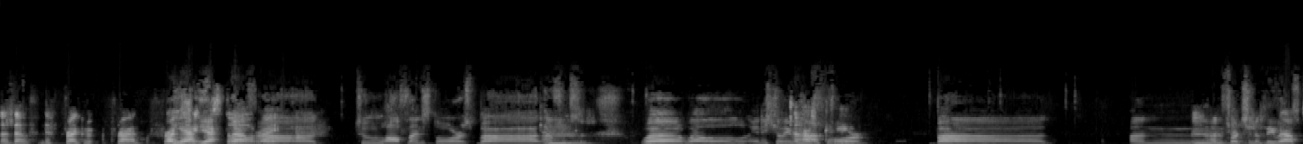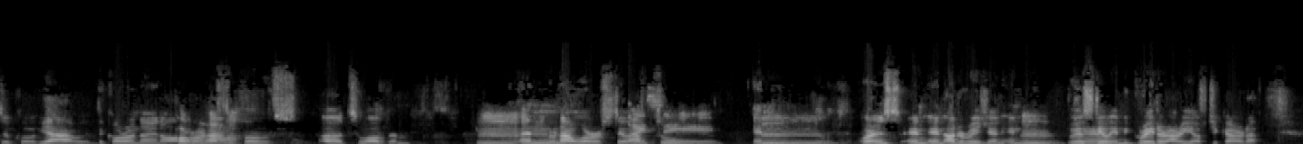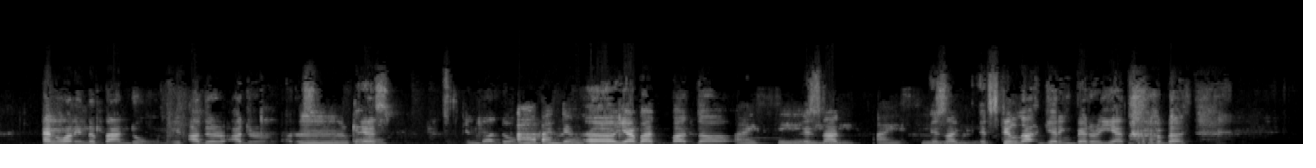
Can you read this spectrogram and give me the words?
uh, the the frag frag frag oh yeah, yeah, store, have right? uh two offline stores, but Mm. well, well, initially we Oh, have okay. four, but un- Mm. unfortunately we have to close. Yeah, the corona and all, we have to Corona. close uh two of them, Mm, and mm. now we're still I have two see. In Mm, we're in in, in other region in mm, we're still in the greater area of Jakarta, and one in the Bandung, in other other other. Mm, okay. Yes, in Bandung. Ah, Bandung. Uh, yeah, but but the I see it's not I see. It's like it's still not getting better yet, but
